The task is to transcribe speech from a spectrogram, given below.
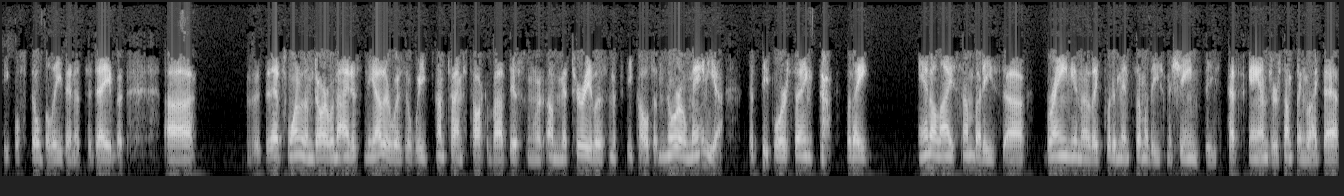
people still believe in it today. But uh, that's one of them, Darwinitis, and the other was that we sometimes talk about this in um, materialism. He calls it neuromania. That people are saying, well, they analyze somebody's uh, brain. You know, they put them in some of these machines, these PET scans or something like that,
